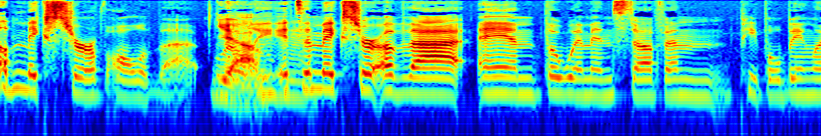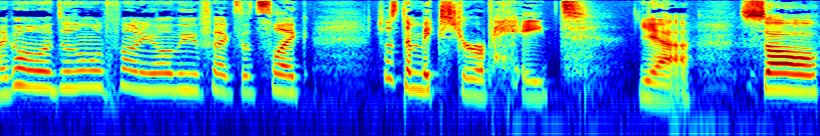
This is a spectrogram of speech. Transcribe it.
a mixture of all of that. Yeah. Really. It's a mixture of that and the women stuff and people being like, "Oh, it doesn't look funny. All the effects." It's like just a mixture of hate. Yeah. So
